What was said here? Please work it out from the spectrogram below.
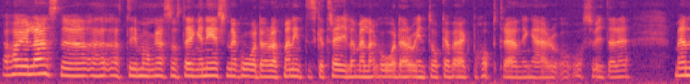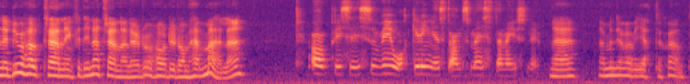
jag har ju läst nu eh, att det är många som stänger ner sina gårdar och att man inte ska traila mellan gårdar och inte åka iväg på hoppträningar och, och så vidare. Men när du har träning för dina tränare, då har du dem hemma eller? Ja precis, så vi åker ingenstans med hästarna just nu. Nej, ja, men det var väl jätteskönt.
